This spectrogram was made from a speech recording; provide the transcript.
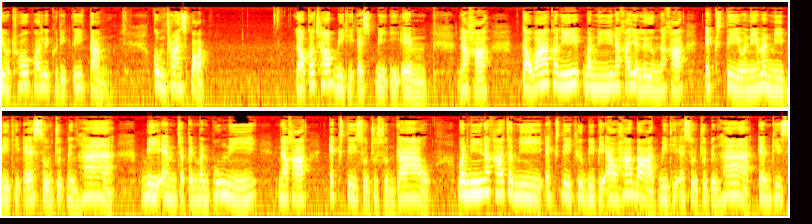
นิวทรัลเพราะ liquidity ต่ำกลุ่ม transport เราก็ชอบ BTS BEM นะคะ แต่ว่าคราวนี้วันนี้นะคะอย่าลืมนะคะ XD วันนี้มันมี BTS 0.15 BM จะเป็นวันพรุ่งนี้นะคะ XD 0.09 วันนี้นะคะจะมี XD คือ BPL 5 บาท BTS 0.15 MTC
